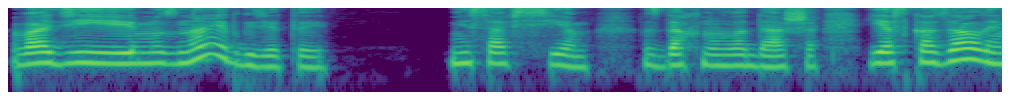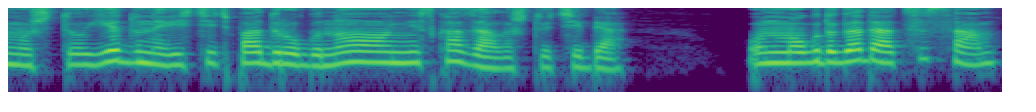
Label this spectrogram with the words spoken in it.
«Вадим знает, где ты?» «Не совсем», — вздохнула Даша. «Я сказала ему, что еду навестить подругу, но не сказала, что тебя». Он мог догадаться сам.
